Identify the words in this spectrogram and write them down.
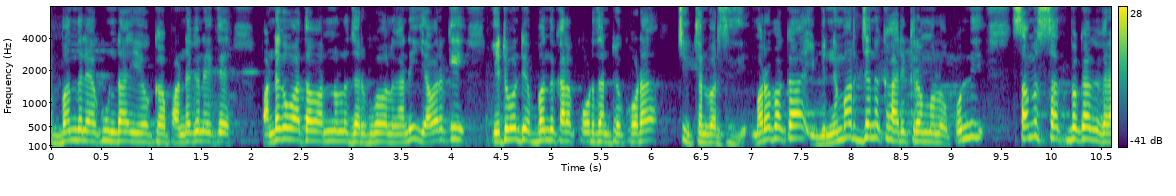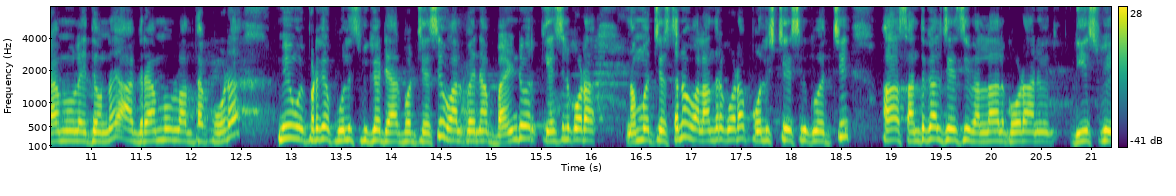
ఇబ్బంది లేకుండా ఈ యొక్క పండుగనైతే పండగ వాతావరణంలో జరుపుకోవాలి కానీ ఎవరికి ఎటువంటి ఇబ్బంది కలగకూడదంటే కూడా చెప్తున్న పరిస్థితి. మరోపక్క ఈ నిమజ్జన కార్యక్రమంలో కొన్ని సమస్యాత్మక గ్రామంలో అయితే ఉన్నాయి. ఆ గ్రామంలో అంతా కూడా మేము ఇప్పటికే పోలీస్ పికెట్ ఏర్పాటు చేసి వాళ్ళపైన బైండ్ వర్క్ కేసులు కూడా నమోదు చేస్తున్నాం. వాళ్ళందరూ కూడా పోలీస్ స్టేషన్కి వచ్చి ఆ సంతకాలు చేసి వెళ్ళాలి కూడా అని డిఎస్పీ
